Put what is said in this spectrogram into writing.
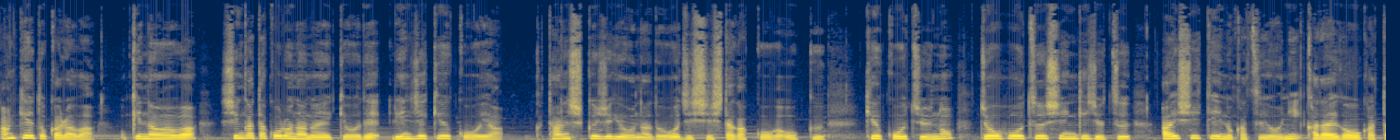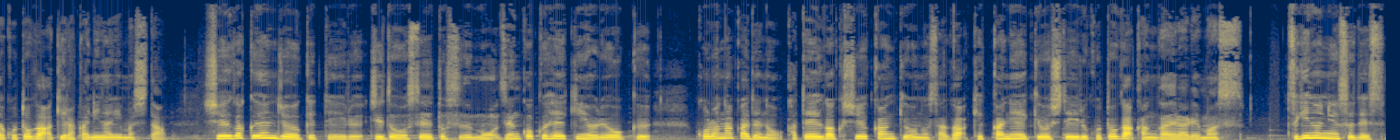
アンケートからは沖縄は新型コロナの影響で臨時休校や短縮授業などを実施した学校が多く休校中の情報通信技術 ICT の活用に課題が多かったことが明らかになりました。就学援助を受けている児童生徒数も全国平均より多くコロナ禍での家庭学習環境の差が結果に影響していることが考えられます。次のニュースです。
